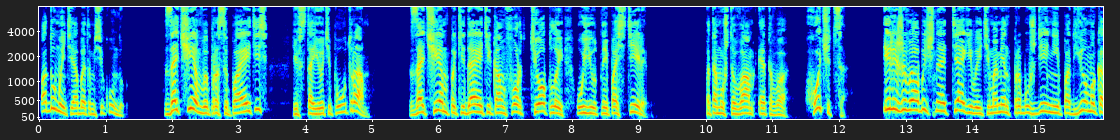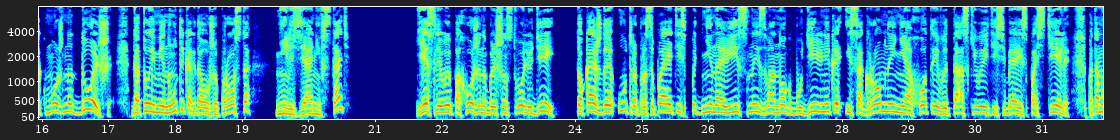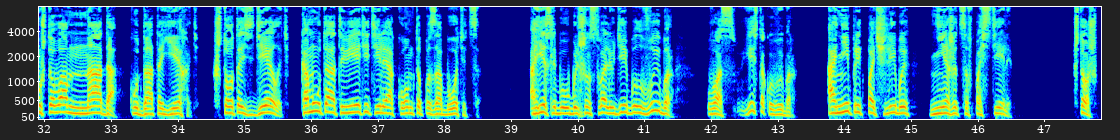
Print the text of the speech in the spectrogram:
Подумайте об этом секунду. Зачем вы просыпаетесь и встаете по утрам? Зачем покидаете комфорт теплой, уютной постели? Потому что вам этого хочется? Или же вы обычно оттягиваете момент пробуждения и подъема как можно дольше, до той минуты, когда уже просто нельзя не встать? Если вы похожи на большинство людей, то каждое утро просыпаетесь под ненавистный звонок будильника и с огромной неохотой вытаскиваете себя из постели, потому что вам надо куда-то ехать, что-то сделать, кому-то ответить или о ком-то позаботиться. А если бы у большинства людей был выбор — у вас есть такой выбор? Они предпочли бы нежиться в постели. Что ж,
